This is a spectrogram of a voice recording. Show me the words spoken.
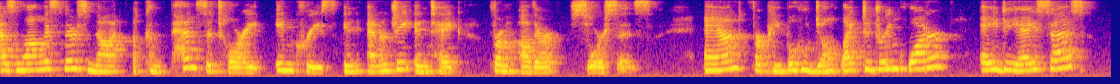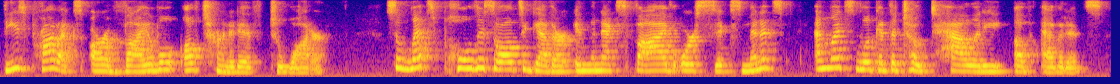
as long as there's not a compensatory increase in energy intake from other sources. And for people who don't like to drink water, ADA says these products are a viable alternative to water. So let's pull this all together in the next five or six minutes and let's look at the totality of evidence.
